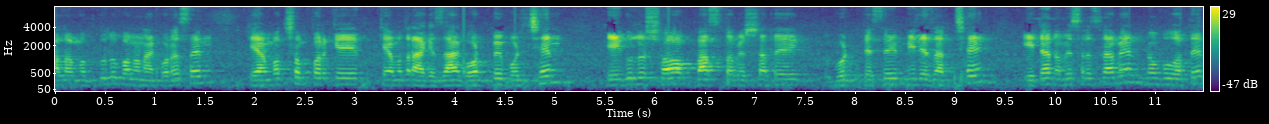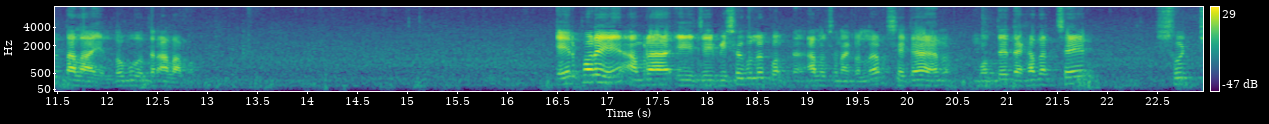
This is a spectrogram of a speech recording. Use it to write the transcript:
আলামতগুলো বর্ণনা করেছেন, কেয়ামত সম্পর্কে কেয়ামতের আগে যা ঘটবে বলছেন, এগুলো সব বাস্তবের সাথে ঘটতেছে, মিলে যাচ্ছে। এটা নবী সাল্লাহ ইসলামের নবুয়তের দালায়েল নবুয়তের আলামত। এরপরে আমরা এই যে বিষয়গুলো আলোচনা করলাম, সেটার মধ্যে দেখা যাচ্ছে সূর্য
